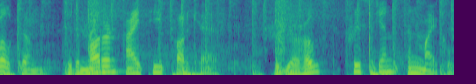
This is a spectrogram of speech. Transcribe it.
Welcome to the Modern IT Podcast with your host Christian and Michael.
